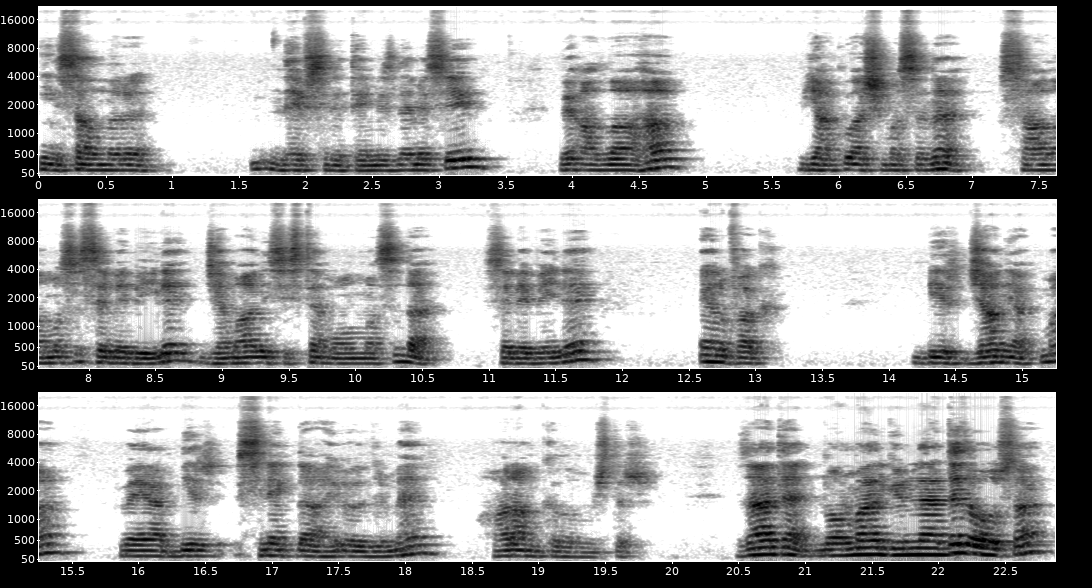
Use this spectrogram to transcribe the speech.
insanları nefsini temizlemesi ve Allah'a yaklaşmasını sağlaması sebebiyle cemali sistem olması da sebebiyle en ufak bir can yakma veya bir sinek dahi öldürme haram kılınmıştır. Zaten normal günlerde de olsa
